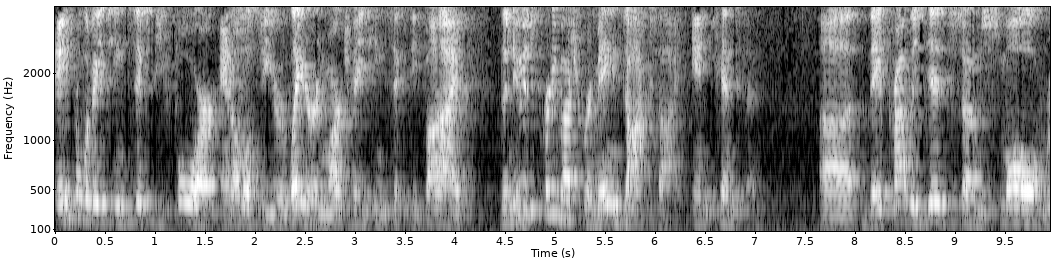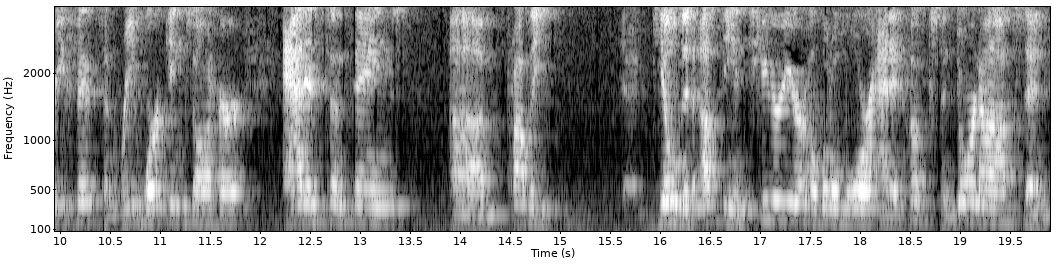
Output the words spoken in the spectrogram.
April of 1864 and almost a year later, in March of 1865, the Neuse pretty much remained dockside in Kinston. Uh, they probably did some small refits and reworkings on her, added some things, um, probably uh, gilded up the interior a little more, added hooks and doorknobs and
